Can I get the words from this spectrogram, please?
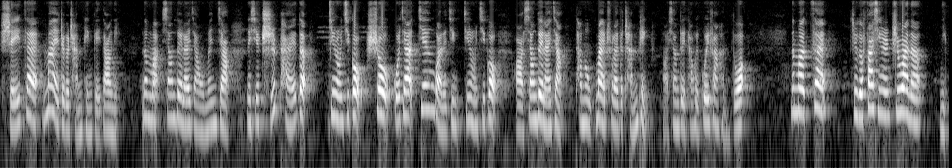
谁在卖这个产品给到你？那么相对来讲，我们讲那些持牌的金融机构、受国家监管的金金融机构啊，相对来讲，他们卖出来的产品啊，相对它会规范很多。那么在这个发行人之外呢，你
